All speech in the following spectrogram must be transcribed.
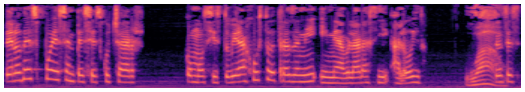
Pero después empecé a escuchar como si estuviera justo detrás de mí y me hablara así al oído. Wow. Entonces,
